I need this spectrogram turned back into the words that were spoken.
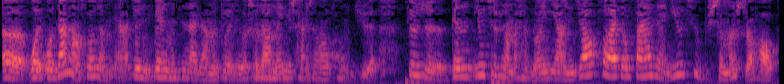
呃，我我刚想说什么呀？就你为什么现在咱们对这个社交媒体产生了恐惧？就是跟 YouTube 上面很多人一样，你知道后来就发现 YouTube 什么时候？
